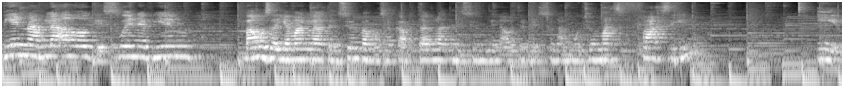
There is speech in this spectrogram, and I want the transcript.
bien hablado, que suene bien, vamos a llamar la atención, vamos a captar la atención de la otra persona mucho más fácil y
